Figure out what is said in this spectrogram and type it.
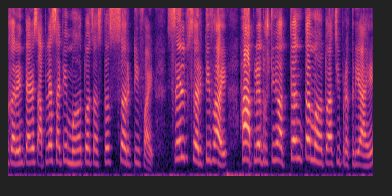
करेन त्यावेळेस आपल्यासाठी महत्त्वाचं असतं सर्टिफाय सेल्फ सर्टिफाय हा आपल्या दृष्टीने अत्यंत महत्त्वाची प्रक्रिया आहे.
